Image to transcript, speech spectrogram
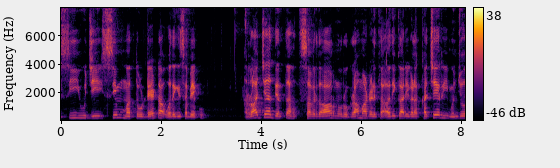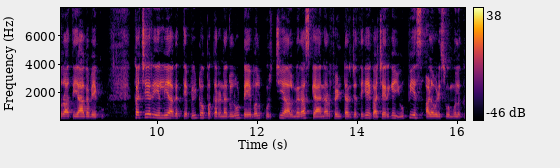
C U G sim ಮತ್ತು ಡೇಟಾ ಒದಗಿಸಬೇಕು. ರಾಜ್ಯಾದ್ಯಂತ ಹತ್ತು ಸಾವಿರದ ಆರುನೂರು ಗ್ರಾಮಾಡಳಿತ ಅಧಿಕಾರಿಗಳ ಕಚೇರಿ ಮಂಜೂರಾತಿಯಾಗಬೇಕು. ಕಚೇರಿಯಲ್ಲಿ ಅಗತ್ಯ ಪೀಠೋಪಕರಣಗಳು, ಟೇಬಲ್, ಕುರ್ಚಿ, ಆಲ್ಮೆರಾ, ಸ್ಕ್ಯಾನರ್ ಪ್ರಿಂಟರ್ ಜೊತೆಗೆ ಕಚೇರಿಗೆ ಯುಪಿಎಸ್ ಅಳವಡಿಸುವ ಮೂಲಕ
